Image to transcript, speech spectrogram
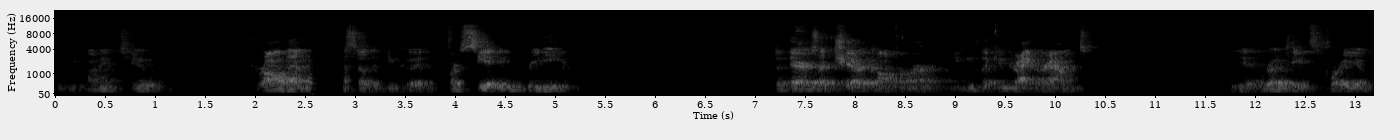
If you wanted to draw them so that you could, or see it in 3D. So there's a chair conformer. You can click and drag around. It rotates for you.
